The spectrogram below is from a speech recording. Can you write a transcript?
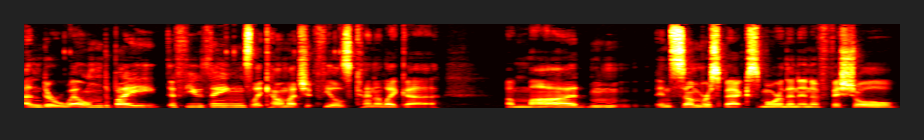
underwhelmed by a few things, like how much it feels kind of like a a mod in some respects more than an official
